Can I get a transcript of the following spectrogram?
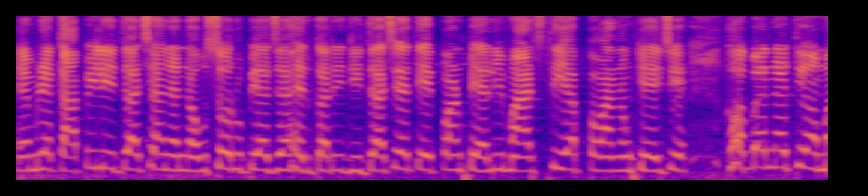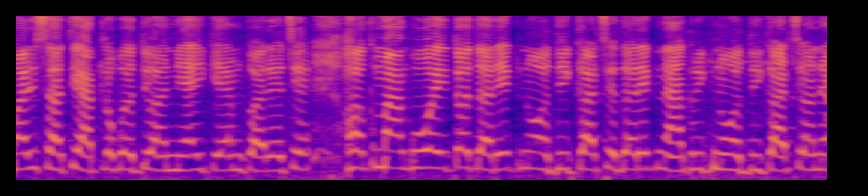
એમણે કાપી લીધા છે અને નવસો રૂપિયા જાહેર કરી દીધા છે. તે પણ પહેલી માર્ચથી આપવાનું કહે છે. ખબર નથી અમારી સાથે આટલો બધો અન્યાય કેમ કરે છે. હક માંગવો એ તો દરેકનો અધિકાર છે, દરેક નાગરિકનો અધિકાર છે અને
